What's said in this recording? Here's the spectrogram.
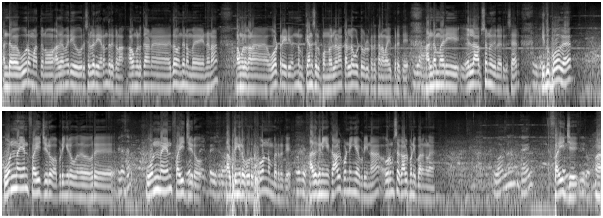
அந்த ஊரை மாற்றணும் அதே மாதிரி ஒரு சிலர் இறந்துருக்கலாம். அவங்களுக்கான இதை வந்து நம்ம என்னென்னா அவங்களுக்கான ஓட்டர் ஐடி வந்து நம்ம கேன்சல் பண்ணணும். இல்லைனா கள்ள ஓட்டு விழுறதுக்கான வாய்ப்பு இருக்குது அந்த மாதிரி எல்லா ஆப்ஷனும் இதில் இருக்குது சார். இது போக ஒன் நயன் ஃபைவ் ஜீரோ அப்படிங்கிற ஒரு- ஒன் நயன் ஃபைவ் ஜீரோ அப்படிங்கிற ஒரு ஃபோன் நம்பர் இருக்கு. அதுக்கு நீங்கள் கால் பண்ணீங்க அப்படின்னா ஒரு நிமிஷம் கால் பண்ணி பாருங்களேன். ஒன் நைன் ஃபைவ் ஜி ஆ.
